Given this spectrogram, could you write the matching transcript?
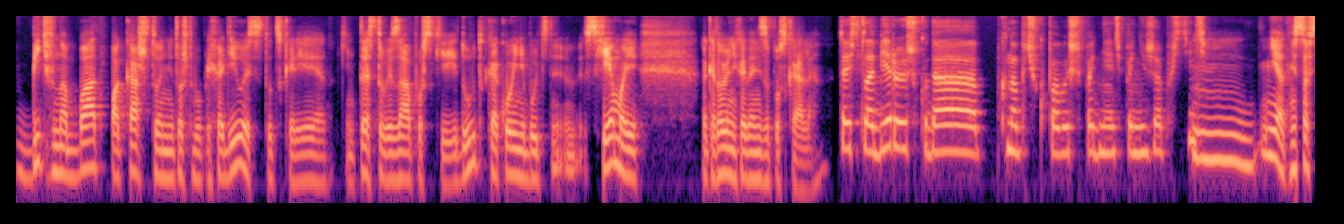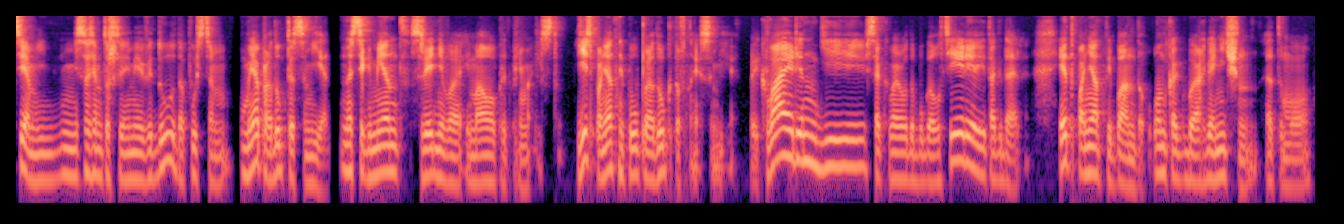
Бить в набат пока что не то чтобы приходилось. Тут скорее какие-то тестовые запуски идут какой-нибудь э, схемой которые никогда не запускали. То есть лоббируешь, куда кнопочку повыше поднять, пониже опустить? Нет, не совсем. Не совсем то, что я имею в виду. Допустим, у меня продукт SME на сегмент среднего и малого предпринимательства. Есть понятный пул продуктов на SME. Эквайринги, всякого рода бухгалтерия и так далее. И это понятный bundle. Он как бы органичен этому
